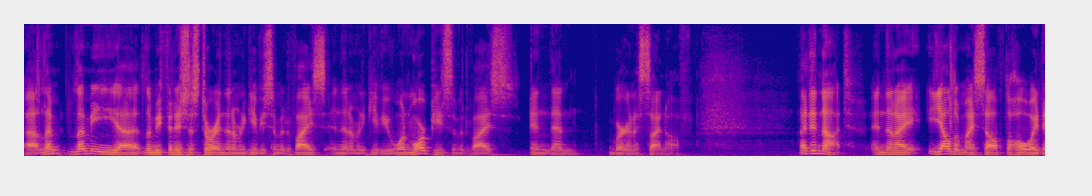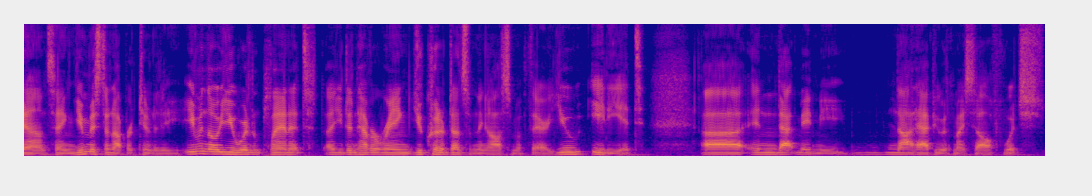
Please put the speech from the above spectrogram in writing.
uh, let, let me uh, let me finish the story, and then I'm going to give you some advice, and then I'm going to give you one more piece of advice, and then we're going to sign off. I did not, and then I yelled at myself the whole way down, saying, "You missed an opportunity. Even though you wouldn't plan it, uh, you didn't have a ring, you could have done something awesome up there. You idiot!" Uh, and that made me not happy with myself, which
